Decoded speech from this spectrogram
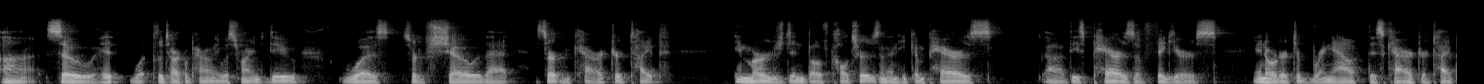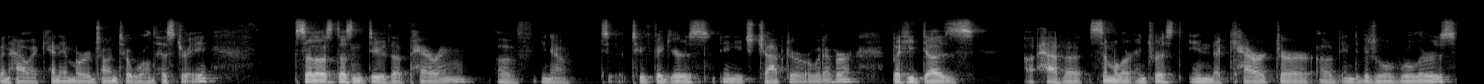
Uh, so it, what Plutarch apparently was trying to do was sort of show that a certain character type emerged in both cultures, and then he compares uh, these pairs of figures in order to bring out this character type and how it can emerge onto world history. Psellos doesn't do the pairing of you know t- two figures in each chapter or whatever, but he does uh, have a similar interest in the character of individual rulers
